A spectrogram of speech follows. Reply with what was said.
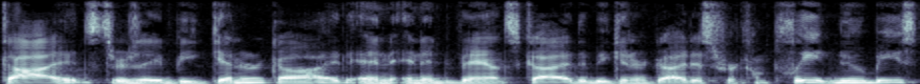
guides. There's a beginner guide and an advanced guide. The beginner guide is for complete newbies,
